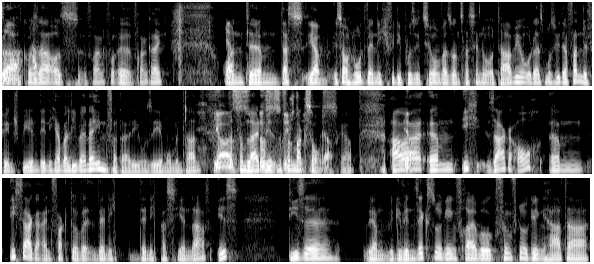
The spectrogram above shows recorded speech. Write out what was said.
ja. Cosar aus Frankfurt, äh, Frankreich. Ja. Und ähm, das ja, ist auch notwendig für die Position, weil sonst hast du ja nur Otavio oder es muss wieder Van de Feen spielen, den ich aber lieber in der Innenverteidigung sehe momentan. Ja, es, zum Leidwesen von Maxence. Ja. ja. Aber. Ähm, ich sage auch, ähm, ich sage ein Faktor, wenn nicht, der nicht passieren darf, ist diese, wir, haben, wir gewinnen 6-0 gegen Freiburg, 5-0 gegen Hertha,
